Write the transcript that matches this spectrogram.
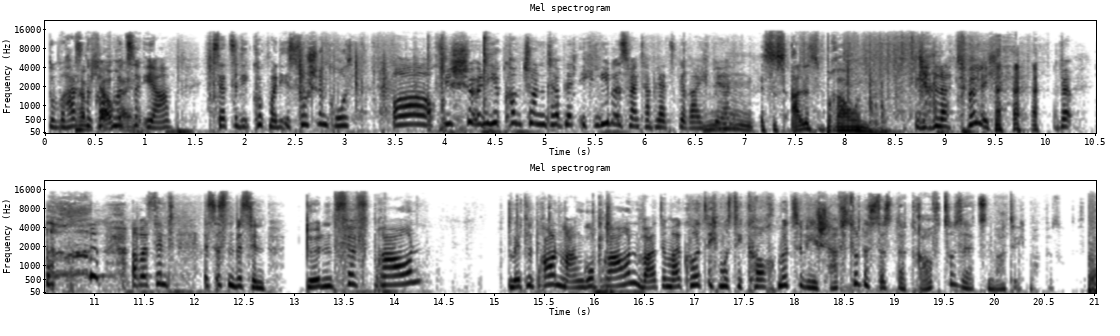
du hast Hab eine Kochmütze. eine? Ja. Ich setze die, guck mal, die ist so schön groß. Oh, wie schön, hier kommt schon ein Tablett. Ich liebe es, wenn Tabletts gereicht werden. Hm, Es ist alles braun. Ja, natürlich. Aber es sind, es ist ein bisschen dünnpfiffbraun, mittelbraun, mangobraun. Warte mal kurz, ich muss die Kochmütze, wie schaffst du das, das da drauf zu setzen? Warte, ich mach, versuch das.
